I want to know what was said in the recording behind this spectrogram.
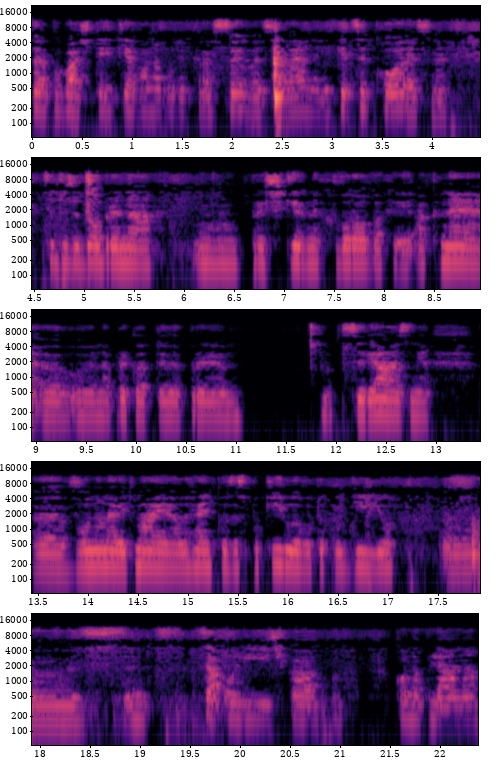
Зараз побачите, яке воно буде красиве, зелене, яке це корисне. Це дуже добре на при шкірних хворобах, і акне, е, е, наприклад, е, при псоріазмі. Воно навіть має легенько заспокійливу таку дію. Ця олієчка конопляна.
